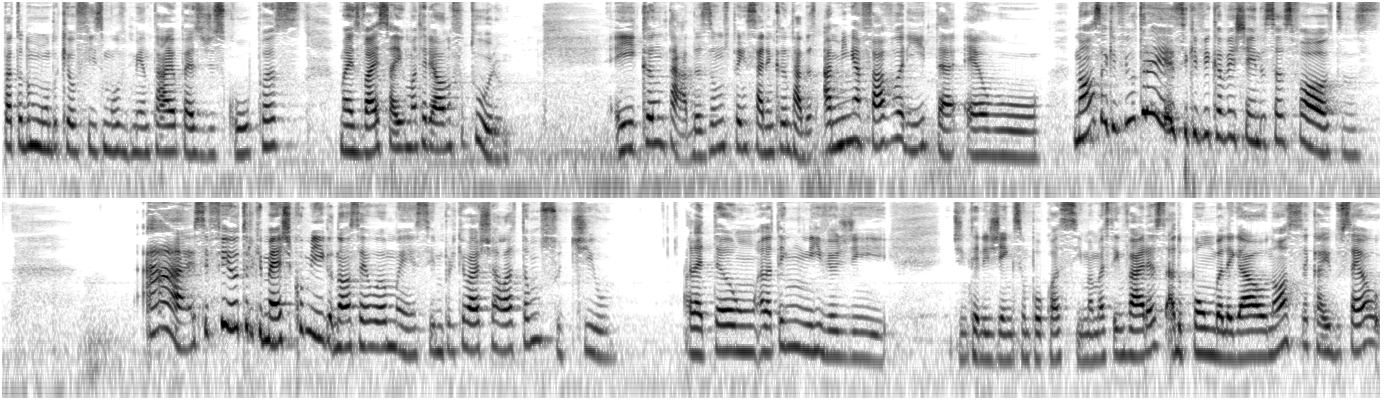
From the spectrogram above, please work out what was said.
para todo mundo que eu fiz movimentar, eu peço desculpas, mas vai sair o material no futuro. E cantadas, vamos pensar em cantadas. A minha favorita é o nossa, que filtro é esse que fica mexendo suas fotos? Ah, esse filtro que mexe comigo. Nossa, eu amo esse, porque eu acho ela tão sutil. Ela é tão. Ela tem um nível de, de inteligência um pouco acima, mas tem várias. A do Pomba é legal. Nossa, você caiu do céu?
